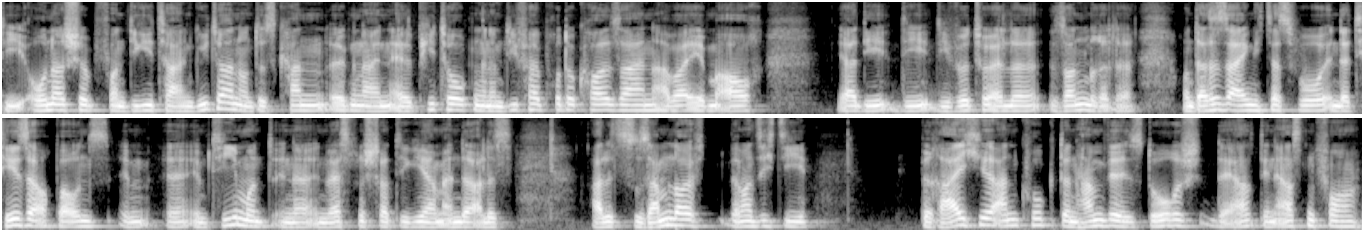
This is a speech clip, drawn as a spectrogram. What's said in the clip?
die Ownership von digitalen Gütern und es kann irgendein LP-Token in einem DeFi-Protokoll sein, aber eben auch ja, die, die, die virtuelle Sonnenbrille. Und das ist eigentlich das, wo in der These auch bei uns im, äh, im Team und in der Investmentstrategie am Ende alles, alles zusammenläuft. Wenn man sich die Bereiche anguckt, dann haben wir historisch der, den ersten Fonds,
